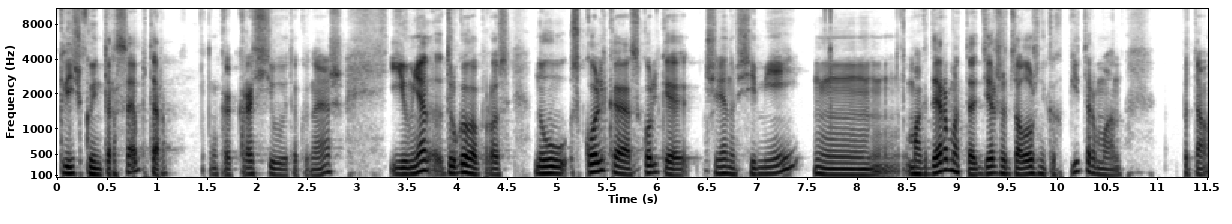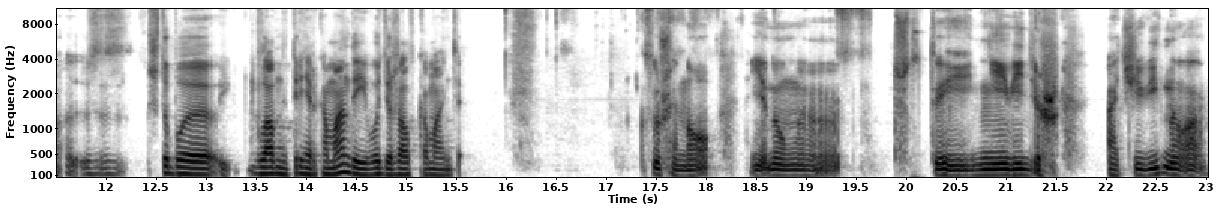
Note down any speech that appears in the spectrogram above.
кличку Интерсептор, как красивую такую, знаешь. И у меня другой вопрос. Ну, сколько, сколько членов семей Макдермота держит в заложниках Питерман, потому, чтобы главный тренер команды его держал в команде? Слушай, ну, я думаю, что ты не видишь очевидного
